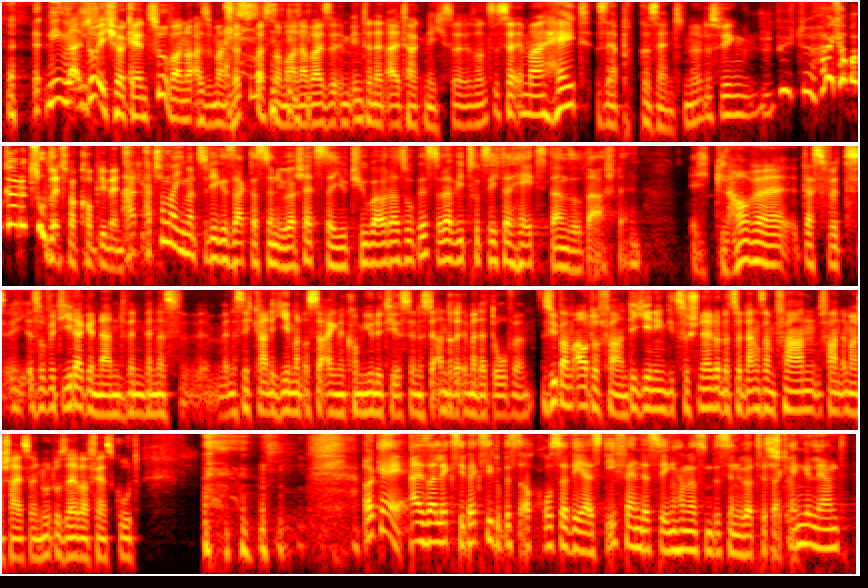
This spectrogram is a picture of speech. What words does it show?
Äh, Nee, Ja, wirklich, du, ich höre gern zu. Also man hört sowas normalerweise im Internetalltag nicht. So, Sonst ist ja immer Hate sehr präsent. Ne? Deswegen höre ich aber gerne zu, wenn es mal Komplimente hat, gibt. hat schon mal jemand zu dir gesagt, dass du ein überschätzter YouTuber oder so bist? Oder wie tut sich der Hate dann so darstellen? Ich glaube, das wird, so wird jeder genannt, wenn, wenn das, wenn es nicht gerade jemand aus der eigenen Community ist, dann ist der andere immer der Doofe. Das ist wie beim Autofahren. Diejenigen, die zu schnell oder zu langsam fahren, fahren immer scheiße. Nur du selber fährst gut. Okay, also Alexi Bexi, du bist auch großer WASD-Fan, deswegen haben wir uns ein bisschen über Twitter Stimmt. kennengelernt.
